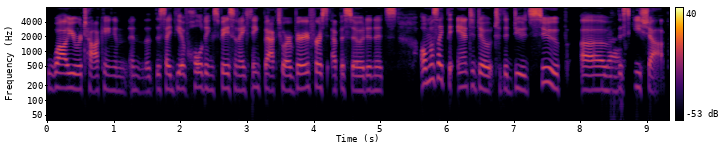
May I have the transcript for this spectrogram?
while you were talking and, and the, this idea of holding space. And I think back to our very first episode, and it's almost like the antidote to the dude soup of Yeah. the ski shop.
